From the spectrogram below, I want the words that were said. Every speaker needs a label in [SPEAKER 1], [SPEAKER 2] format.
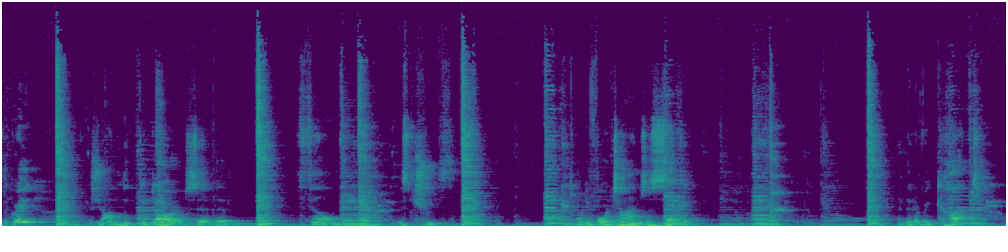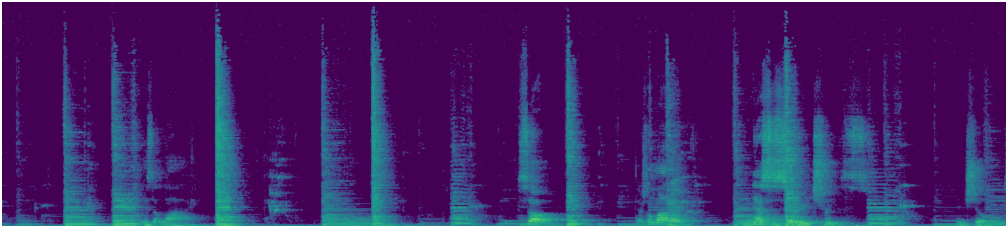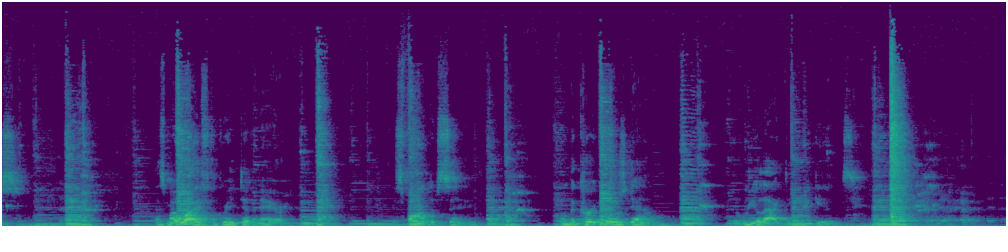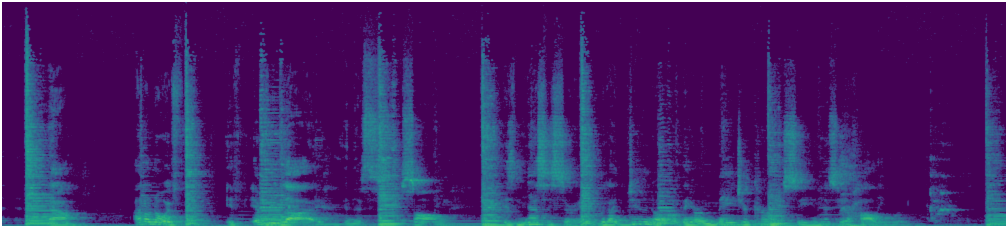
[SPEAKER 1] The great Jean-Luc Godard said that film is truth. 24 times a second. And that every cut is a lie. So, there's a lot of necessary truths in showbiz. As my wife, the great Debbon Ayer, is fond of saying, when the curtain goes down, the real acting begins. Now, I don't know if, if every lie in this song is necessary, but I do know they are a major currency in this here Hollywood.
